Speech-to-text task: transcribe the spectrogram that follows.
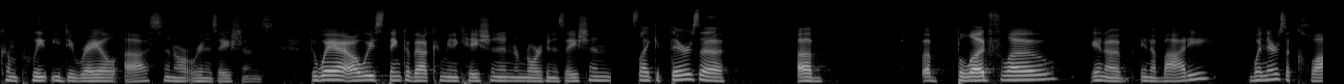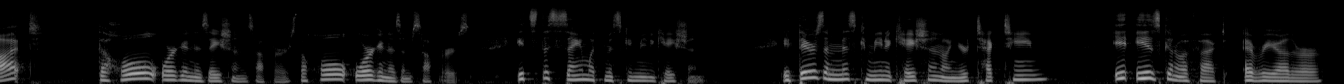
completely derail us and our organizations. The way I always think about communication in an organization, it's like if there's a a a blood flow in a in a body, when there's a clot, the whole organization suffers. The whole organism suffers. It's the same with miscommunication. If there's a miscommunication on your tech team, it is going to affect every other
